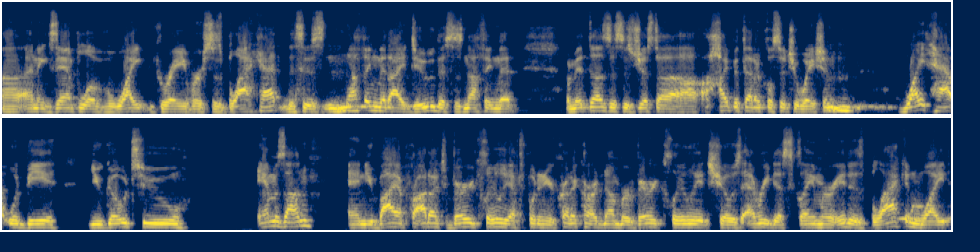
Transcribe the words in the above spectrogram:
uh, an example of white, gray versus black hat. This is mm-hmm. nothing that I do. This is nothing that Amit does. This is just a, a hypothetical situation. Mm-hmm. White hat would be you go to Amazon and you buy a product very clearly you have to put in your credit card number very clearly it shows every disclaimer it is black and white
